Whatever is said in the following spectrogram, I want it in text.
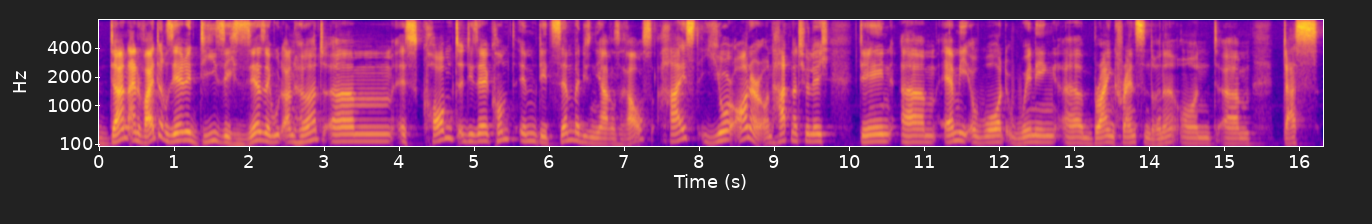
Dann eine weitere Serie, die sich sehr, sehr gut anhört. Ähm, es kommt, die Serie kommt im Dezember diesen Jahres raus, heißt Your Honor und hat natürlich den ähm, Emmy Award winning äh, Brian Cranston drin. Und ähm, das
